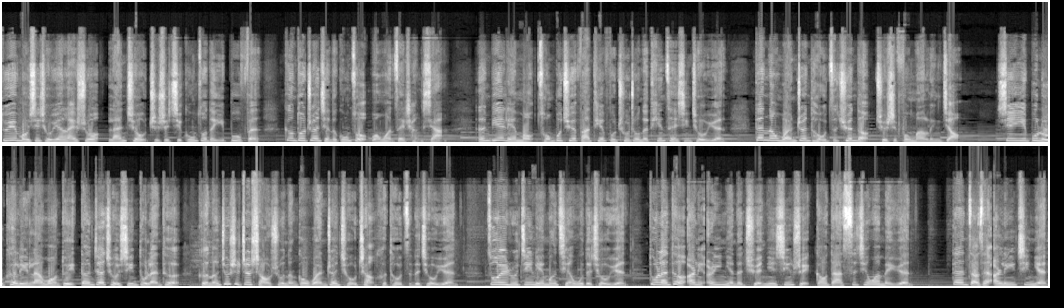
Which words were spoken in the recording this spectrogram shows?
对于某些球员来说，篮球只是其工作的一部分，更多赚钱的工作往往在场下。NBA 联盟从不缺乏天赋出众的天才型球员，但能玩转投资圈的却是凤毛麟角。现役布鲁克林篮网队当家球星杜兰特，可能就是这少数能够玩转球场和投资的球员。作为如今联盟前五的球员，杜兰特2021年的全年薪水高达四千万美元。但早在2017年，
